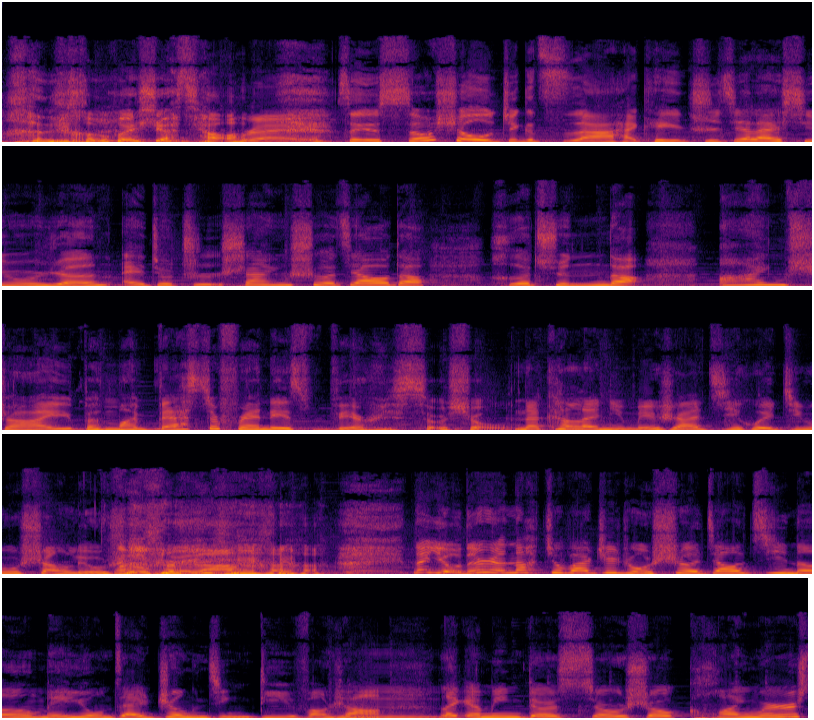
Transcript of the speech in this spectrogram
很很会社交。Right. 所以 social 这个词啊，还可以直接来形容人，哎，就指善于社交的、合群的。I'm shy, but my best friend is very social. 那看来你没啥机会进入上流社会了。那有的人呢，就把这种社交技能没用在正景地方上。Like I mean, there's social climbers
